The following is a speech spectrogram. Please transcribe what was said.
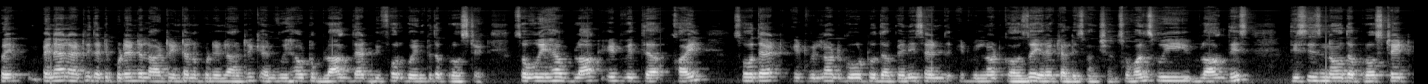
penile artery that is pudendal artery, internal pudendal artery and we have to block that before going to the prostate. So we have blocked it with the coil so that it will not go to the penis and it will not cause the erectile dysfunction. So once we block this, this is now the prostate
